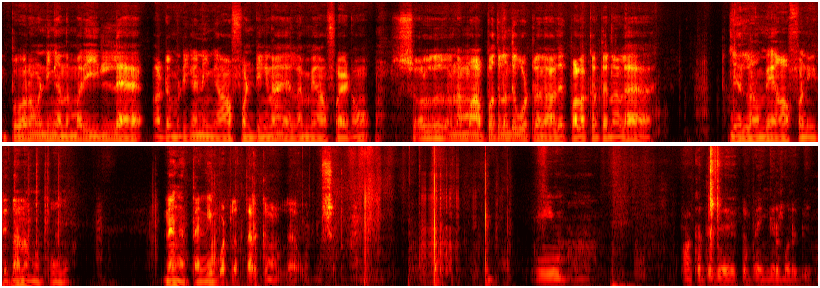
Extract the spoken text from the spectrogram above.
இப்போ வர வண்டிங்க அந்த மாதிரி இல்லை. ஆட்டோமேட்டிக்காக நீங்கள் ஆஃப் பண்ணிட்டீங்கன்னா எல்லாமே ஆஃப் ஆகிடும் சொல் நம்ம அப்போத்துலேருந்து ஓட்டுறது? அது பழக்கத்தினால எல்லாமே ஆஃப் பண்ணிட்டு தான் நம்ம போவோம். என்னங்க தண்ணி பாட்டில் திறக்க முடியல ஒரு நிமிஷம். பக்கத்துக்கு பயங்கரமாக இருக்குது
